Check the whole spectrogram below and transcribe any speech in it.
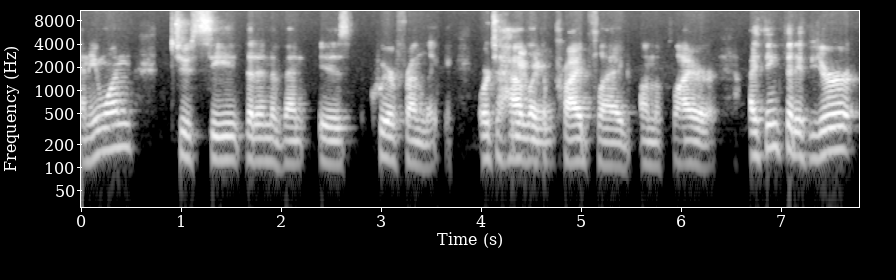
anyone to see that an event is queer friendly or to have like a Mhm. pride flag on the flyer. I think that if you're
